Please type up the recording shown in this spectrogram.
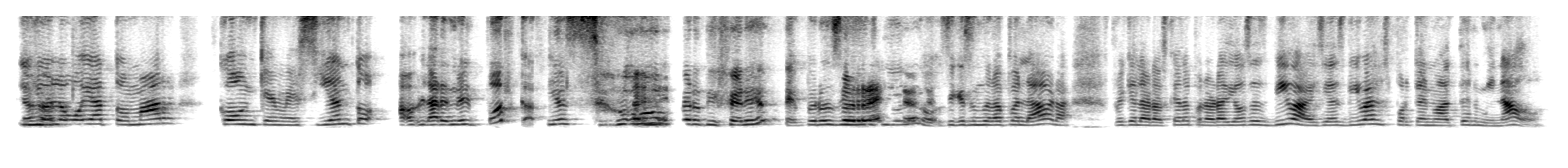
Y yo lo voy a tomar con que me siento a hablar en el podcast. Y es súper diferente, pero sigue siendo, sigue siendo la palabra. Porque la verdad es que la palabra de Dios es viva. Y si es viva es porque no ha terminado.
